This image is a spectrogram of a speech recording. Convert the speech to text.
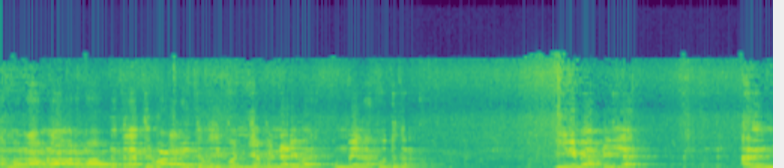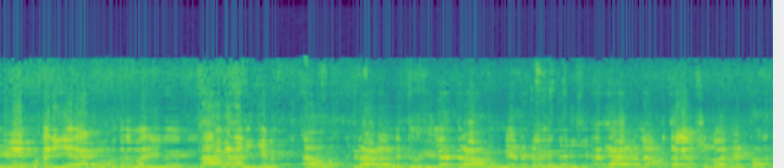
நம்ம ராமநாதபுரம் மாவட்டத்தில் திருவாடானை தொகுதி கொஞ்சம் பின்னடைவார். உண்மைதான் ஒத்துக்கிறோம். இனிமே அப்படி இல்லை. அது இனிமே கூட்டணிக்கு யாருக்கும் கொடுக்குற மாதிரி இல்லை. நாங்கள் தான் நிற்கணும் ஆமாம் திராவிட அண்ணன் தொகுதியில் திராவிட முன்னேற்ற கழகம் தான் நிற்கணும் அது யார் வேணாலும் ஒரு தலைவர் சொல்லுவார் வேட்பாளர்.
